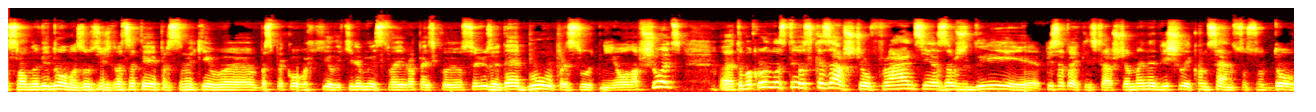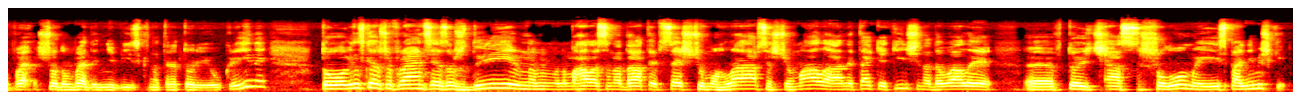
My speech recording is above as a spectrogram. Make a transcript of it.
славновідома зустріч 20 представників е, безпекових кіл керівництва Європейського союзу, де був присутній Олаф Шольц, е, то Макрон властиво сказав, що Франція завжди, після того як він сказав, що ми не дійшли консенсусу до щодо введення військ на територію України. То він сказав, що Франція завжди нам- намагалася надати все, що могла, все, що мала, а не так, як інші надавали е, в той час шоломи і спальні мішки.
